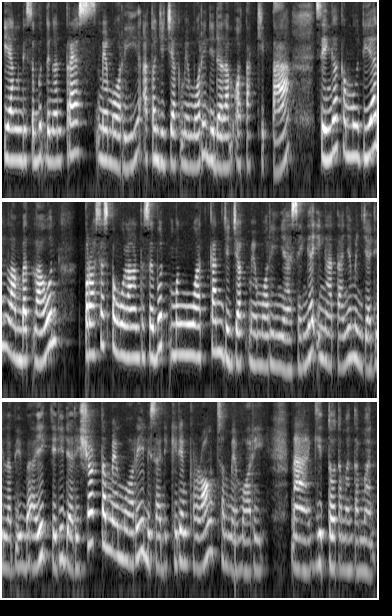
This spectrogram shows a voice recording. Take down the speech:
yang disebut dengan trace memory atau jejak memori di dalam otak kita sehingga kemudian lambat laun proses pengulangan tersebut menguatkan jejak memorinya sehingga ingatannya menjadi lebih baik jadi dari short term memory bisa dikirim ke long term memory nah gitu teman-teman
